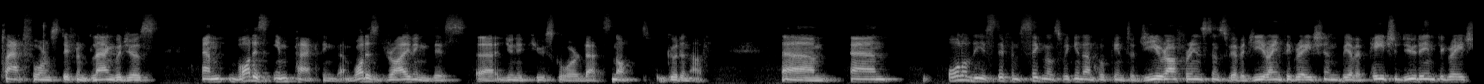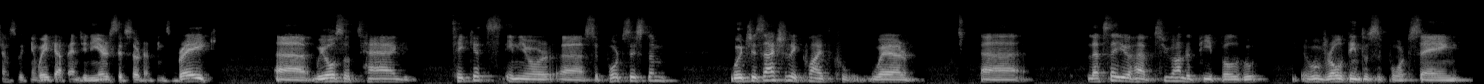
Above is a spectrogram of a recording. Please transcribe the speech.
platforms, different languages, and what is impacting them? What is driving this uh, Q score that's not good enough? Um, and all of these different signals we can then hook into Jira, for instance. We have a Jira integration. We have a page PagerDuty integration, so we can wake up engineers if certain things break. Uh, we also tag tickets in your uh, support system, which is actually quite cool, where uh, let's say you have 200 people who who wrote into support saying,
